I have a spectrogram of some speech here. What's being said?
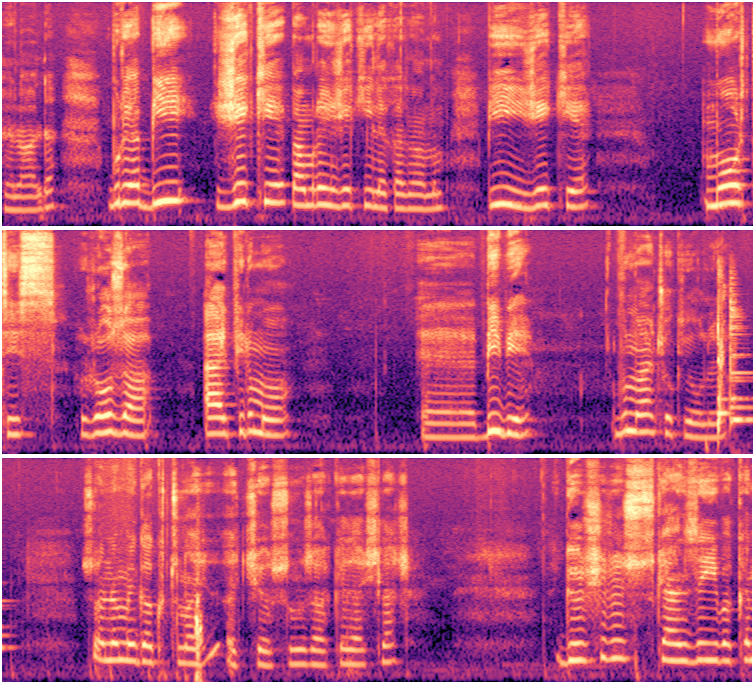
herhalde. Buraya bir Jackie, ben burayı Jackie ile kazandım. Bir Jackie, Mortis, Rosa, El Primo, e, Bibi. Bunlar çok iyi oluyor. Sonra mega kutunu açıyorsunuz arkadaşlar. Görüşürüz. Kendinize iyi bakın.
